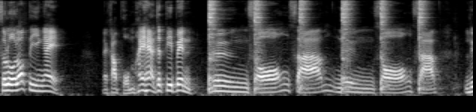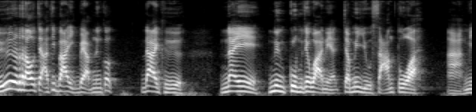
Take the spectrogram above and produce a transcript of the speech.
สโลล็อกตีไงนะครับผมให้แฮะจะตีเป็น 1 2 3 1 2 3 หรือเราจะอธิบายอีกแบบหนึ่งก็ได้คือใน 1 กลุ่มจังหวะเนี่ยจะมีอยู่ 3 ตัวอ่ามี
